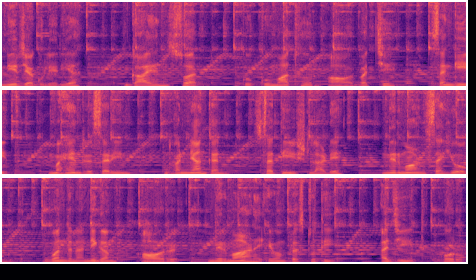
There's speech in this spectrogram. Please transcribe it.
नीरजा गुलेरिया, गायन स्वर, कुक्कू माथुर और बच्चे, संगीत, महेंद्र सरीन, ध्वन्यांकन, सतीश लाडे, निर्माण सहयोग, वंदना निगम और निर्माण एवं प्रस्तुति, अजीत होरो।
